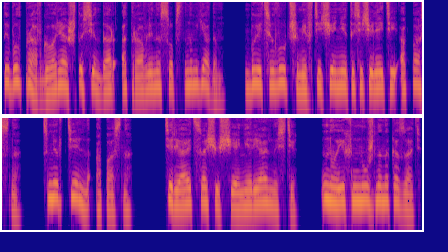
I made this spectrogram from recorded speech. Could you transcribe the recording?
Ты был прав, говоря, что Синдар отравлены собственным ядом. Быть лучшими в течение тысячелетий опасно. Смертельно опасно. Теряется ощущение реальности. Но их нужно наказать.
